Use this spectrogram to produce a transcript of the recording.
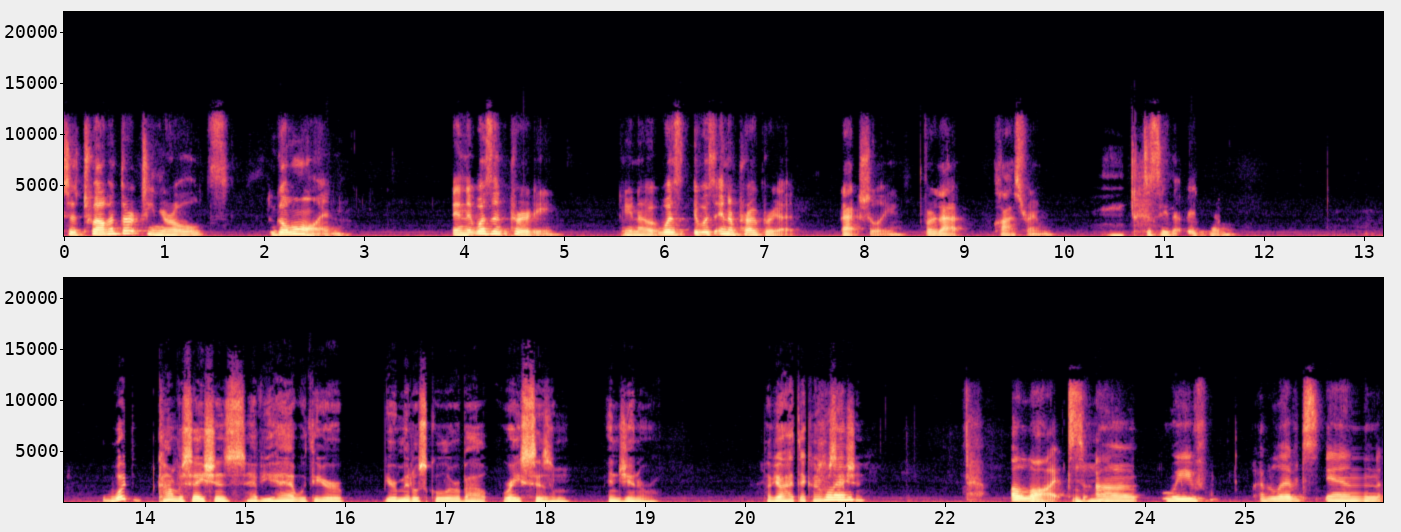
to 12 and 13 year olds go on. And it wasn't pretty. You know, it was it was inappropriate actually for that classroom mm-hmm. to see that video. What conversations have you had with your your middle schooler about racism in general? Have y'all had that conversation? A lot. Mm-hmm. Uh, we've I've lived in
